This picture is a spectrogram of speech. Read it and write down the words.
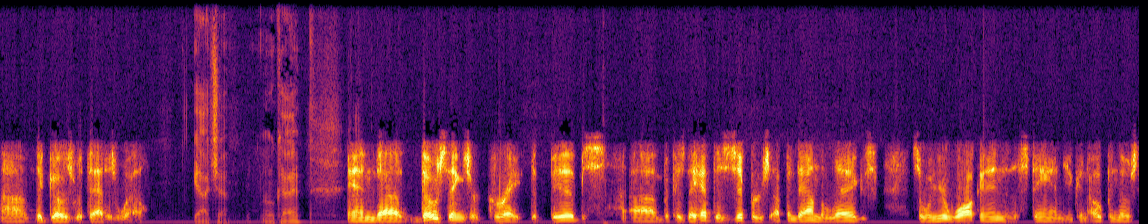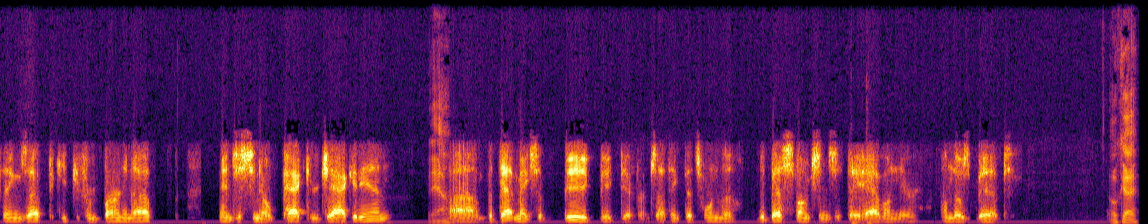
uh, that goes with that as well. Gotcha. Okay. And uh, those things are great. The bibs, uh, because they have the zippers up and down the legs. So when you're walking into the stand, you can open those things up to keep you from burning up and just, you know, pack your jacket in. Yeah. Uh, but that makes a big, big difference. I think that's one of the, the best functions that they have on their on those bibs. Okay.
